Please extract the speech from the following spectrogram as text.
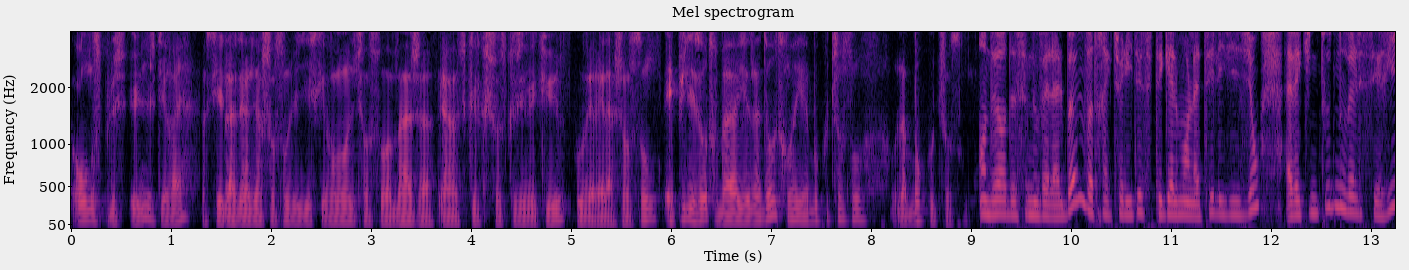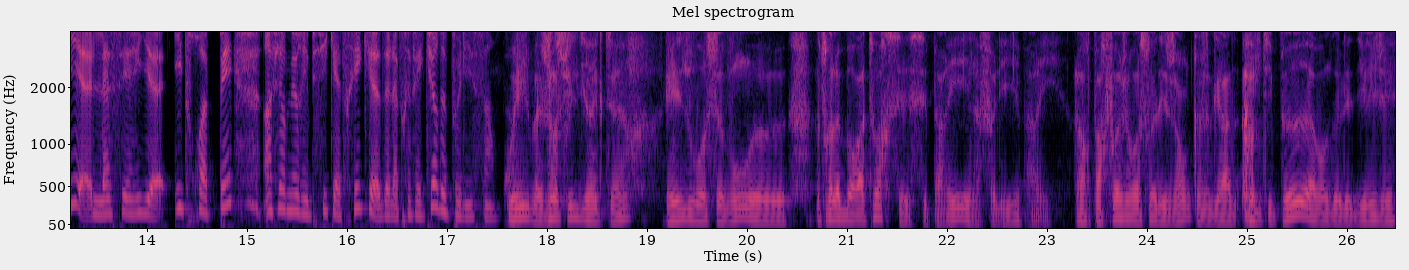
11 plus une, je dirais. Parce que la dernière chanson du disque est vraiment une chanson hommage à à quelque chose que j'ai vécu. Vous verrez la chanson. Et puis les autres, bah, il y en a d'autres, hein. il y a beaucoup de chansons. On a beaucoup de chansons. En dehors de ce nouvel album, votre actualité, c'est également la télévision, avec une toute nouvelle série, la série I3P, infirmerie psychiatrique de la préfecture de police. Oui, bah, j'en suis le directeur. Et nous recevons, euh, notre laboratoire, c'est c'est Paris, la folie est Paris. Alors parfois je reçois des gens que je garde un petit peu avant de les diriger.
